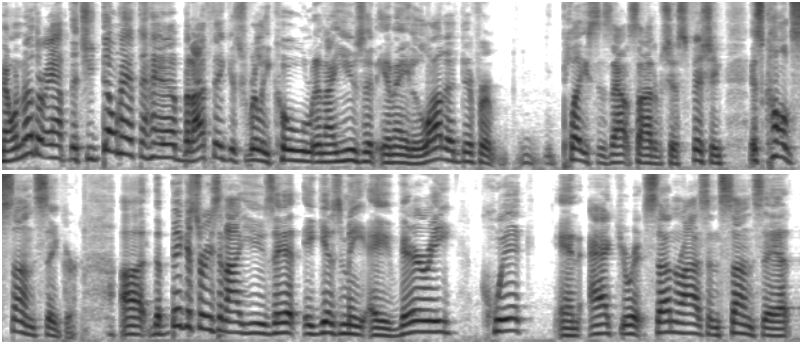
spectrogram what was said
Now, another app that you don't have to have, but I think it's really cool, and I use it in a lot of different places outside of just fishing, is called Sunseeker. Uh, the biggest reason I use it, it gives me a very quick and accurate sunrise and sunset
